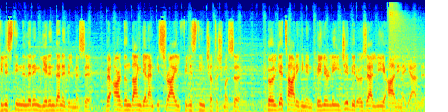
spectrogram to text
Filistinlilerin yerinden edilmesi ve ardından gelen İsrail-Filistin çatışması, bölge tarihinin belirleyici bir özelliği haline geldi.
